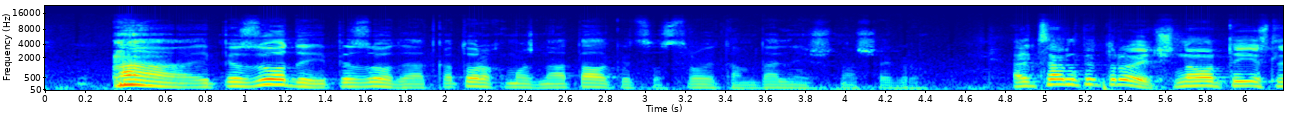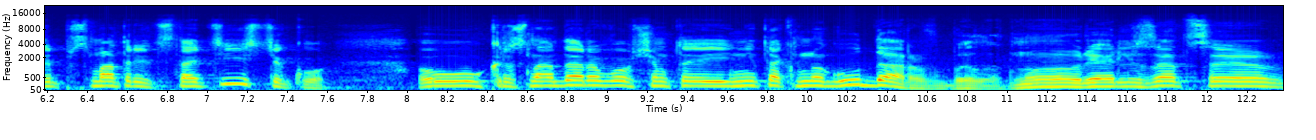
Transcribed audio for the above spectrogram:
эпизоды, эпизоды, от которых можно отталкиваться, строить там дальнейшую нашу игру. Александр Петрович, ну вот если посмотреть статистику, у Краснодара, в общем-то, и не так много ударов было, но реализация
